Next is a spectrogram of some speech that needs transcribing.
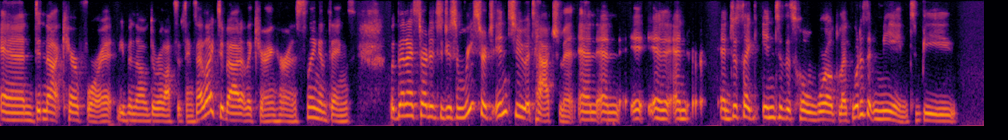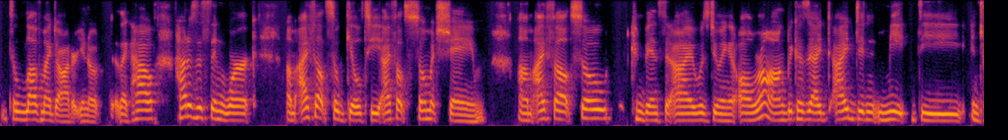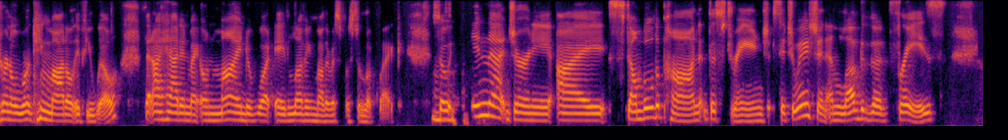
and did not care for it even though there were lots of things I liked about it like carrying her in a sling and things. But then I started to do some research into attachment and and and and, and just like into this whole world like what does it mean to be to love my daughter you know like how how does this thing work um, i felt so guilty i felt so much shame um, i felt so convinced that I was doing it all wrong because I, I didn't meet the internal working model, if you will, that I had in my own mind of what a loving mother was supposed to look like. Mm-hmm. So, in that journey, I stumbled upon the strange situation and loved the phrase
